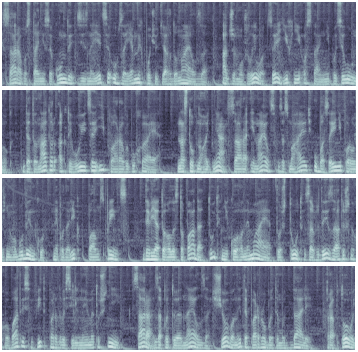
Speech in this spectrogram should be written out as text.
і Сара в останні секунди зізнається у взаємних почуттях до Найлза, адже можливо це їхній останній поцілунок. Детонатор активується і пара вибухає. Наступного дня Сара і Найлз засмагають у басейні порожнього будинку неподалік Палм Спрінгс. 9 листопада тут нікого немає, тож тут завжди затишно ховатись від передвесільної метушні. Сара запитує Найлза, що вони тепер робитимуть далі. Раптово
